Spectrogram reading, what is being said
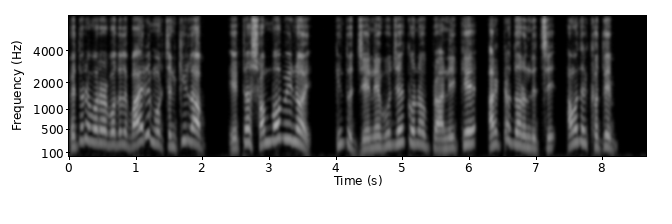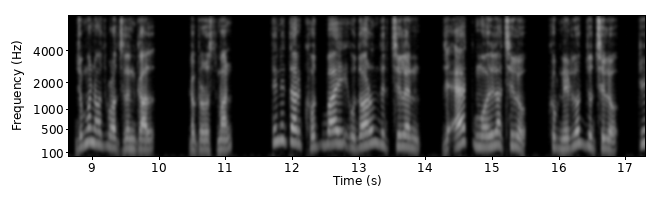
ভেতরে মরার বদলে বাইরে মরছেন, কি লাভ? এটা সম্ভবই নয়। কিন্তু জেনে বুঝে কোনো প্রাণীকে আরেকটা উদাহরণ দিচ্ছি। আমাদের খতিব জুম্মা নামাজ পড়াচ্ছিলেন কাল, ডক্টর ওসমান। তিনি তার খোতবাই উদাহরণ দিচ্ছিলেন যে এক মহিলা ছিল, খুব নির্লজ্জ ছিল। কি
